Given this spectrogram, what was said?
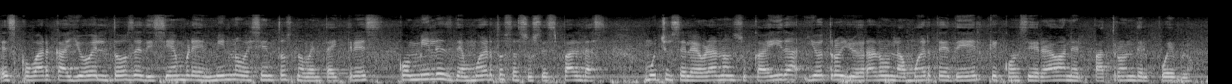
Escobar cayó el 2 de diciembre de 1993 con miles de muertos a sus espaldas. Muchos celebraron su caída y otros lloraron la muerte de él que consideraban el patrón del pueblo.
